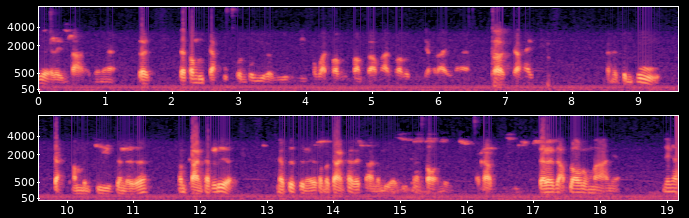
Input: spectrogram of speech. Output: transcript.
ด้วยอะไรต่างๆใช่ไหมฮะก็จะต้องรู้จักบุคคลพวกนี้เรารู้มีประวัติความรู้ความสามารถความรู้อย่างไรนะฮะก็จะให้ เป็นผู้จัดทำบัญชีเสนอทำการคัดเลือกนะเพื่อเสนอกรรมการข้าราชการตำรวจอีกขั้นตอนหนึ่งนะครับ แต่ระดับรองลงมาเนี่ย ยังไง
